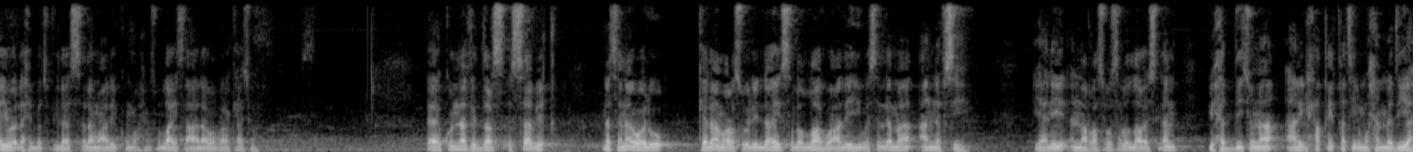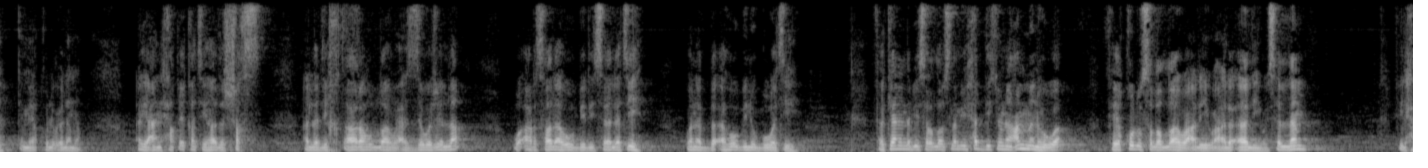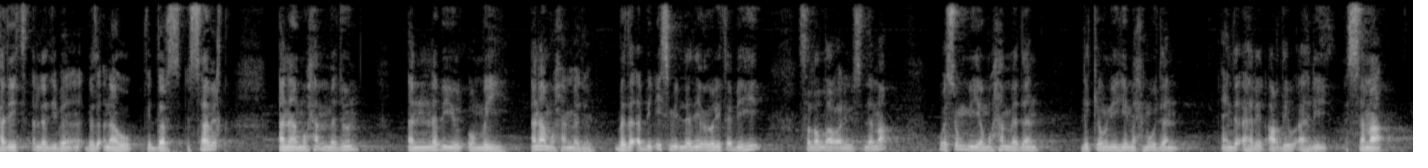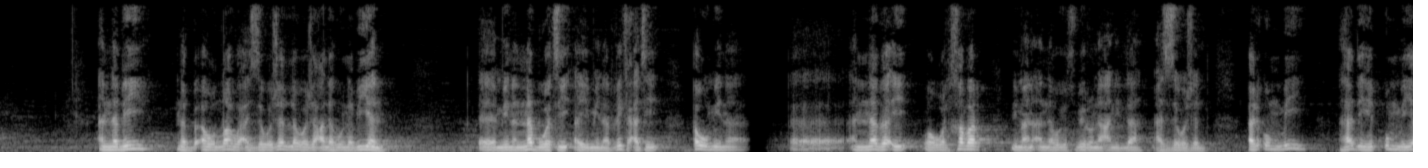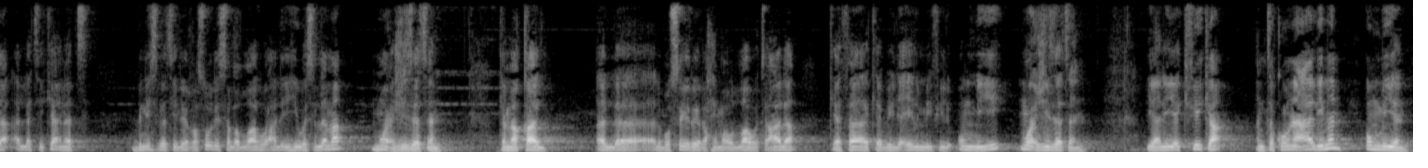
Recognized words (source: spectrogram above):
أيها الأحبة في الله السلام عليكم ورحمة الله تعالى وبركاته. كنا في الدرس السابق نتناول كلام رسول الله صلى الله عليه وسلم عن نفسه. يعني أن الرسول صلى الله عليه وسلم يحدثنا عن الحقيقة المحمدية كما يقول العلماء. أي عن حقيقة هذا الشخص الذي اختاره الله عز وجل وأرسله برسالته ونبأه بنبوته. فكان النبي صلى الله عليه وسلم يحدثنا عمن هو فيقول صلى الله عليه وعلى آله وسلم في الحديث الذي بدأناه في الدرس السابق أنا محمد النبي الأمي أنا محمد. بدأ بالاسم الذي عرف به صلى الله عليه وسلم وسمي محمدا لكونه محمودا عند أهل الأرض وأهل السماء. النبي نبأه الله عز وجل وجعله نبيا. من النبوة أي من الرفعة أو من آه، النبأ وهو الخبر بمعنى أنه يخبرنا عن الله عز وجل. الأمي هذه الأمية التي كانت بالنسبة للرسول صلى الله عليه وسلم معجزة. كما قال البصيري رحمه الله تعالى كفاك بالعلم في الأمي معجزة. يعني يكفيك أن تكون عالما أميا.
